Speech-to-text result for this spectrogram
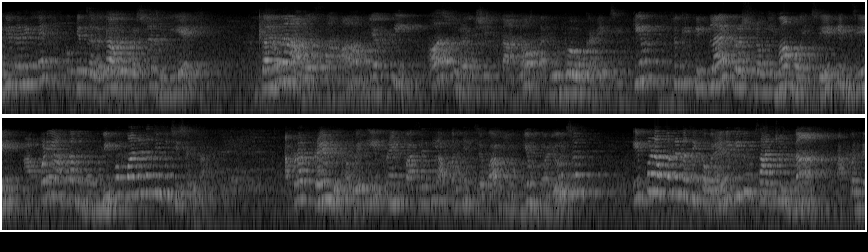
ગયું દરેકને ઓકે ચલો, તો આપણે પ્રશ્ન જોઈએ. તરુણ અવસ્થામાં વ્યક્તિ અસુરક્ષિતતાનો અનુભવ કરે છે. કેમ? તો કે કેટલાય પ્રશ્નો એવા હોય છે કે જે આપણે આપણા મમ્મી પપ્પાને નથી પૂછી શકતા. આપણા ફ્રેન્ડ હવે એ ફ્રેન્ડ પાસેથી આપણને જવાબ યોગ્ય મળ્યો છે? એ પણ આપણને નથી ખબર. એને કીધું, સાચું, ના. આપણને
